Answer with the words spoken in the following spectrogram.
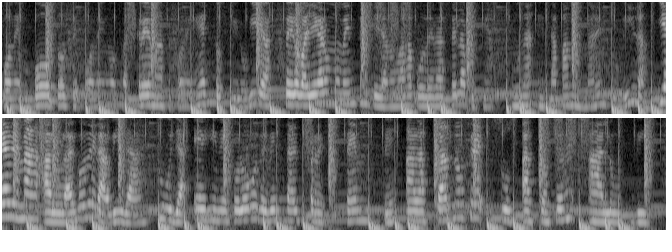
ponen votos, se ponen otras cremas, se ponen esto, cirugía, pero va a llegar un momento en que ya no vas a poder hacerla porque es una etapa normal en tu vida. Y además, a lo largo de la vida tuya, el ginecólogo debe estar presente, adaptándose sus actuaciones a los distintos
